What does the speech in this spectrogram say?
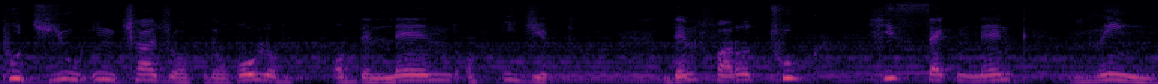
put you in charge of the whole of, of the land of Egypt. Then Pharaoh took his signet ring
